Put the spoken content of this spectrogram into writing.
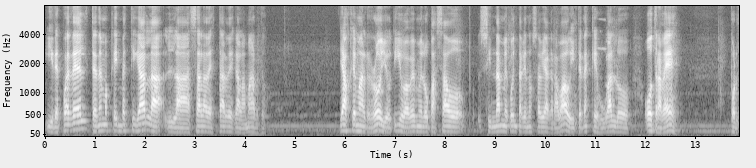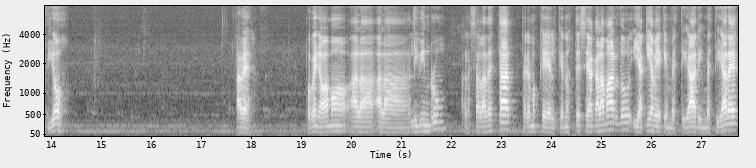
Y después de él tenemos que investigar la, la sala de estar de Calamardo. Ya os qué mal rollo, tío, habérmelo pasado sin darme cuenta que no se había grabado y tenés que jugarlo otra vez. Por Dios. A ver. Pues venga, vamos a la, a la living room, a la sala de estar. Esperemos que el que no esté sea Calamardo. Y aquí había que investigar. Investigar es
